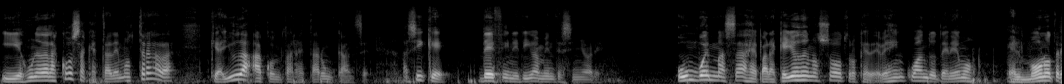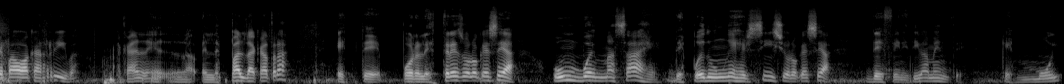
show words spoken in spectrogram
Y es una de las cosas que está demostrada que ayuda a contrarrestar un cáncer. Así que definitivamente, señores, un buen masaje para aquellos de nosotros que de vez en cuando tenemos el mono trepado acá arriba, acá en la, espalda acá atrás, este, por el estrés o lo que sea, un buen masaje después de un ejercicio lo que sea, definitivamente que es muy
